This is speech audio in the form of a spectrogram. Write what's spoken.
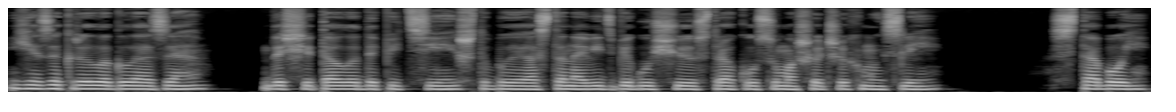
Я закрыла глаза, досчитала до пяти, чтобы остановить бегущую строку сумасшедших мыслей. «С тобой»,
